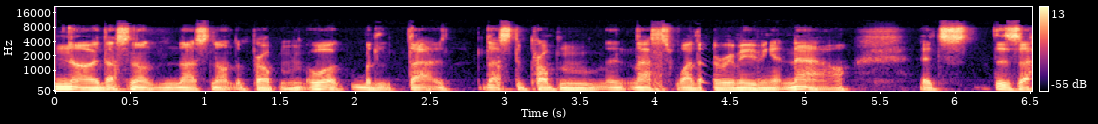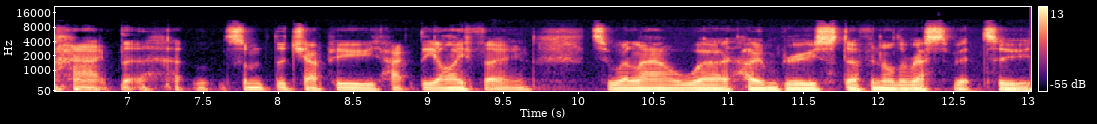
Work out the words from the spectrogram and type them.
No, that's not that's not the problem. Well, but that that's the problem. That's why they're removing it now. It's there's a hack that some the chap who hacked the iPhone to allow uh, homebrew stuff and all the rest of it to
